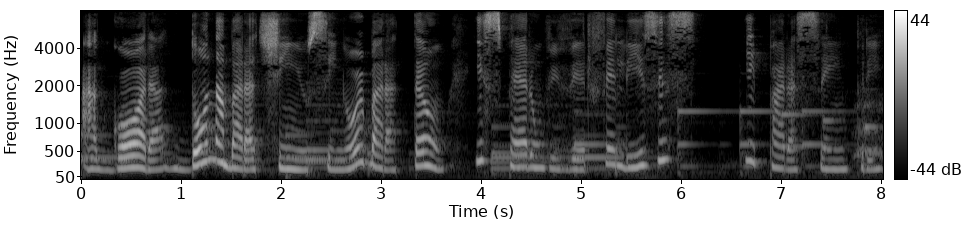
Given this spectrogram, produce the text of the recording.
Agora, Dona Baratinho e o Senhor Baratão esperam viver felizes e para sempre.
